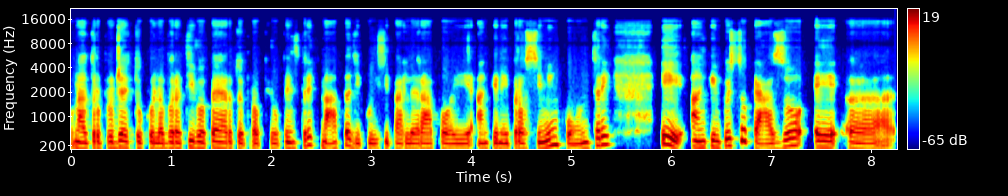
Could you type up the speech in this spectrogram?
un altro, progetto collaborativo aperto è proprio OpenStreetMap, di cui si parlerà poi anche nei prossimi incontri, e anche in questo caso è eh,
